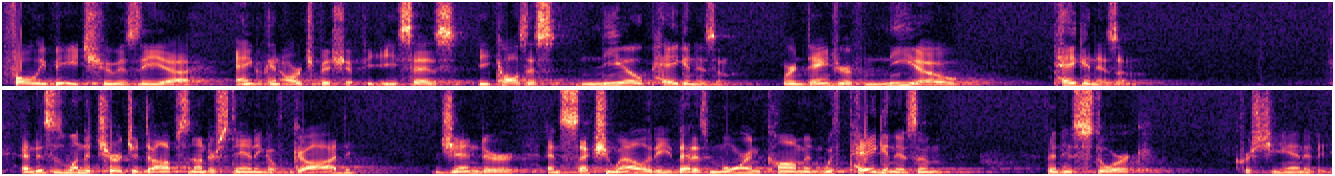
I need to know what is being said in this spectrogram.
Foley Beach, who is the uh, Anglican archbishop, he says, he calls this neo paganism. We're in danger of neo paganism. And this is when the church adopts an understanding of God, gender, and sexuality that has more in common with paganism than historic Christianity.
